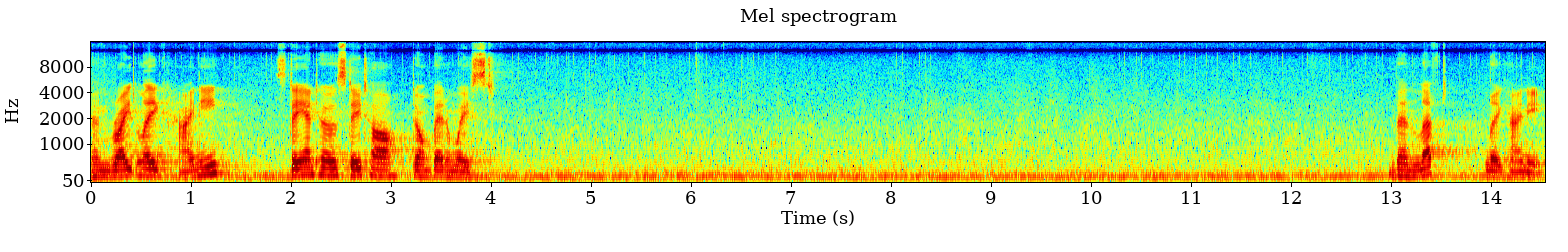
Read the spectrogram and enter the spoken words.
Then right leg high knee. Stay on toes, stay tall, don't bend and waist. Then left leg high knee.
